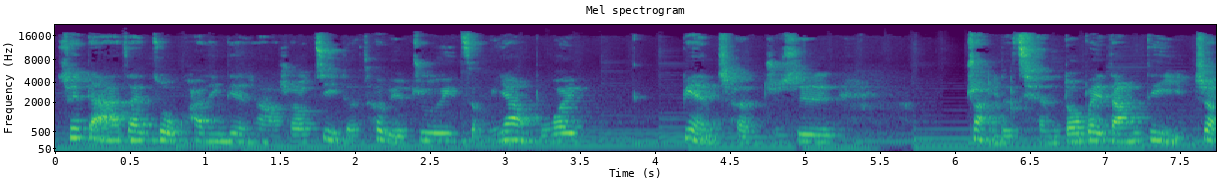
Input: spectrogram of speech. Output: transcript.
所以大家在做跨境电商的时候，记得特别注意怎么样不会变成就是赚的钱都被当地政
